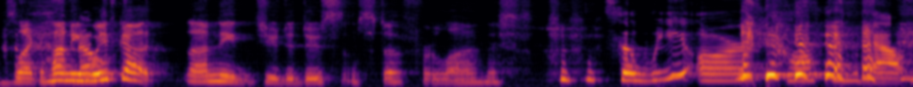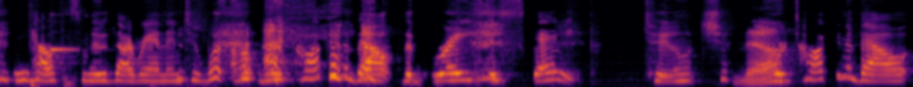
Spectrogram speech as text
it's like, honey, no. we've got, I need you to do some stuff for Lioness. so we are talking about, see how smooth I ran into what are, we're talking about the great escape, Toonch. Yeah. We're talking about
